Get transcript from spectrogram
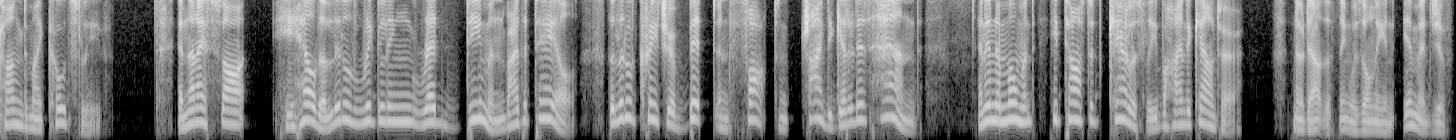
clung to my coat sleeve, and then I saw he held a little wriggling red demon by the tail. The little creature bit and fought and tried to get at his hand, and in a moment he tossed it carelessly behind a counter. No doubt the thing was only an image of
